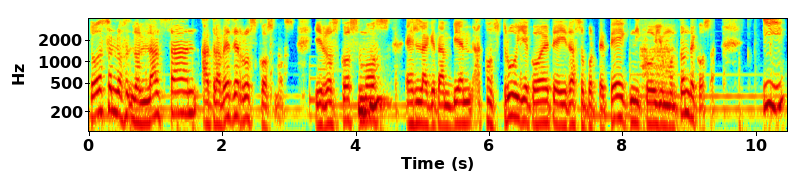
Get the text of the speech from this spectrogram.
Todos esos los, lanzan a través de Roscosmos. Y Roscosmos es la que también construye cohetes y da soporte técnico y un montón de cosas. Y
